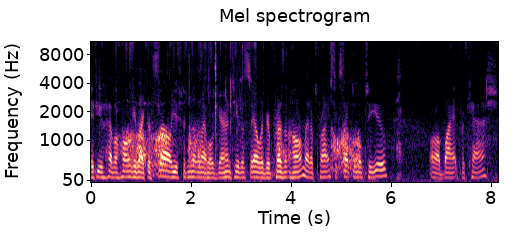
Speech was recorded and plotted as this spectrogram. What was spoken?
If you have a home you'd like to sell, you should know that I will guarantee the sale of your present home at a price acceptable to you, or I'll buy it for cash.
